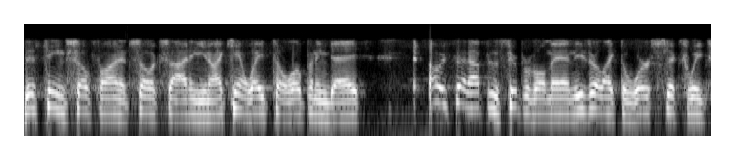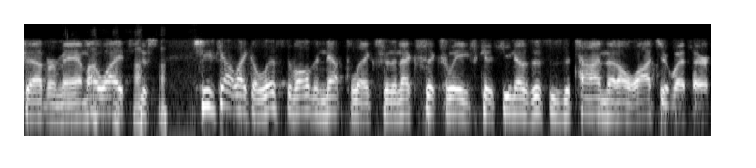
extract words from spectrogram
this team's so fun. It's so exciting. You know, I can't wait till opening day. I always said after the Super Bowl, man, these are like the worst six weeks ever, man. My wife's just she's got like a list of all the Netflix for the next six weeks because she knows this is the time that I'll watch it with her.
